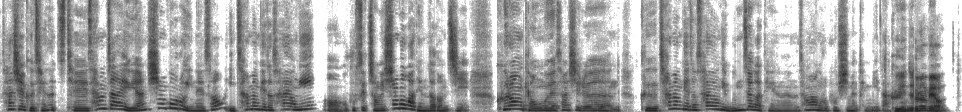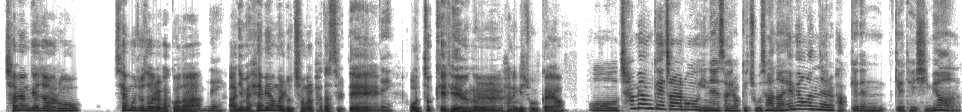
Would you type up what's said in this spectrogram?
사실 그 제, 제 3자에 의한 신고로 인해서 이 차명 계좌 사용이 어, 뭐 국세청에 신고가 된다든지 그런 경우에 사실은 그 차명 계좌 사용이 문제가 되는 상황으로 보시면 됩니다. 그게 이제 그러면 차명 계좌로 세무조사를 받거나 네. 아니면 해명을 요청을 받았을 때 네. 어떻게 대응을 하는 게 좋을까요? 어, 차명 계좌로 인해서 이렇게 조사나 해명 안내를 받게 된, 게 되시면,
